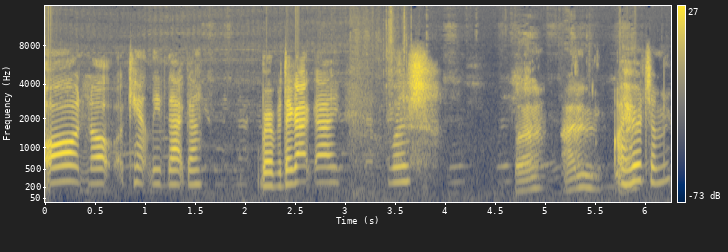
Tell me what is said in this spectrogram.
Oh no, I can't leave that guy. Wherever the that guy was. Well, I'm. I heard someone.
